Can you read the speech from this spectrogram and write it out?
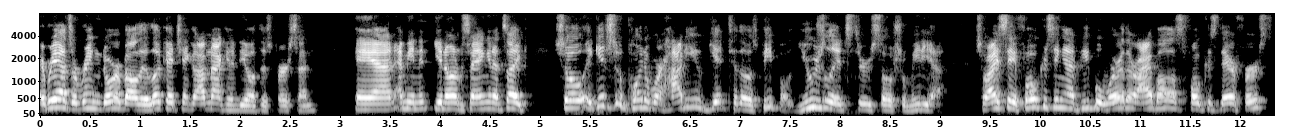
Everybody has a ring doorbell. They look at you and go, "I'm not going to deal with this person." And I mean, you know what I'm saying? And it's like, so it gets to a point of where how do you get to those people? Usually it's through social media. So I say focusing on people where are their eyeballs, focus there first.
